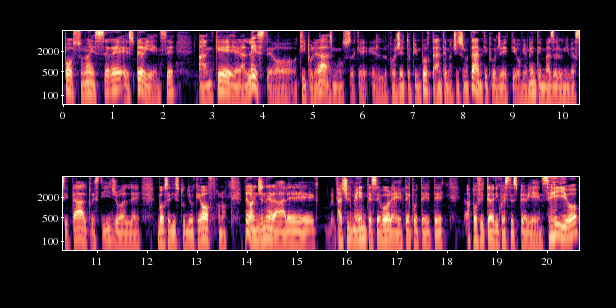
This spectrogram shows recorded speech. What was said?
possono essere esperienze anche all'estero, tipo l'Erasmus, che è il progetto più importante, ma ci sono tanti progetti, ovviamente in base all'università, al prestigio, alle borse di studio che offrono, però in generale facilmente se volete potete approfittare di queste esperienze. Io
